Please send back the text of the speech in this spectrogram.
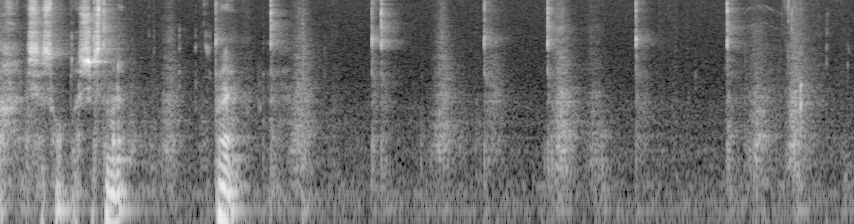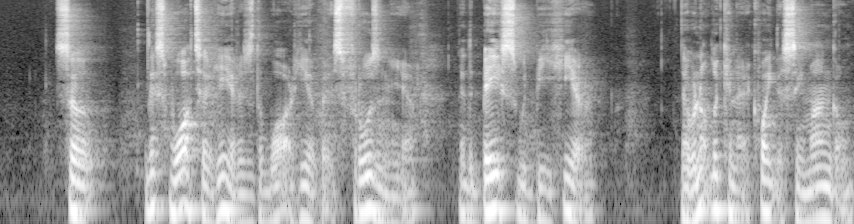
Oh, this is hopeless, just a minute. Right. So this water here is the water here, but it's frozen here. Now the base would be here. Now we're not looking at quite the same angle.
